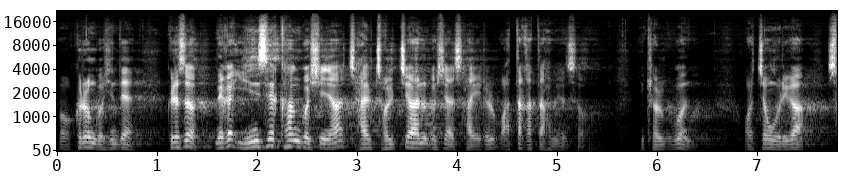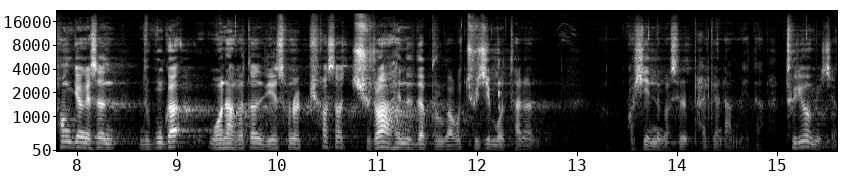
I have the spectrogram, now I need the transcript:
어, 그런 것인데 그래서 내가 인색한 것이냐 잘 절제하는 것이냐 사이를 왔다 갔다 하면서 결국은 어쩜 우리가 성경에서 누군가 원하거든 네 손을 펴서 주라 했는데 불구하고 주지 못하는 것이 있는 것을 발견합니다. 두려움이죠.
